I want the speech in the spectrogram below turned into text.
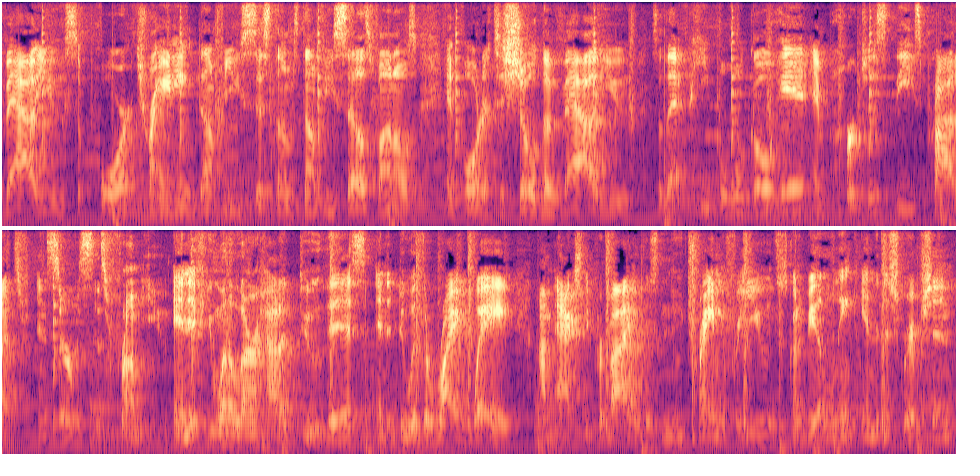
value, support, training, done-for-you systems, done-for-you sales funnels in order to show the value so that people will go ahead and purchase these products and services from you. And if you wanna learn how to do this and to do it the right way, I'm actually providing this new training for you. There's gonna be a link in the description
